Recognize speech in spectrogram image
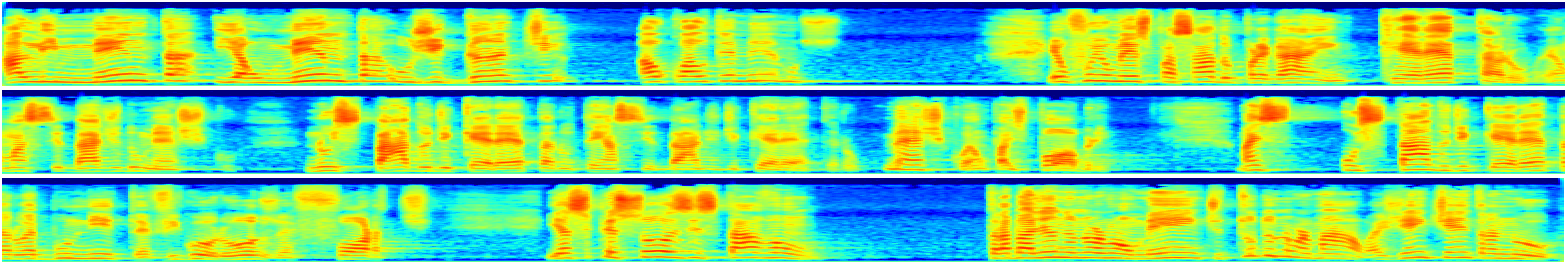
alimenta e aumenta o gigante ao qual tememos. Eu fui o mês passado pregar em Querétaro, é uma cidade do México. No estado de Querétaro tem a cidade de Querétaro. México é um país pobre, mas o estado de Querétaro é bonito, é vigoroso, é forte. E as pessoas estavam trabalhando normalmente, tudo normal. A gente entra no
